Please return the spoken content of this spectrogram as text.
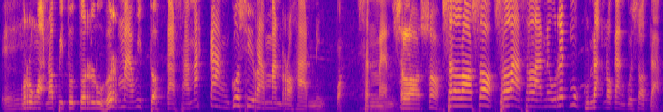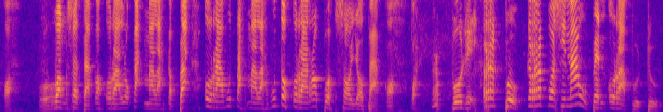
Eh. Ngrungokno pitutur luhur mawi doh kasanah kanggo siraman rohani. Wah, Senen. Selasa. Selasa, sela-selane uripmu gunakno kanggo sedekah. Oh. Wong sedekah ora lokak malah kebak, ora wutah malah wutuh, ora roboh saya bakoh. Wah, rebo Dik. Rebo, kerep wae sinau ben ora bodho.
